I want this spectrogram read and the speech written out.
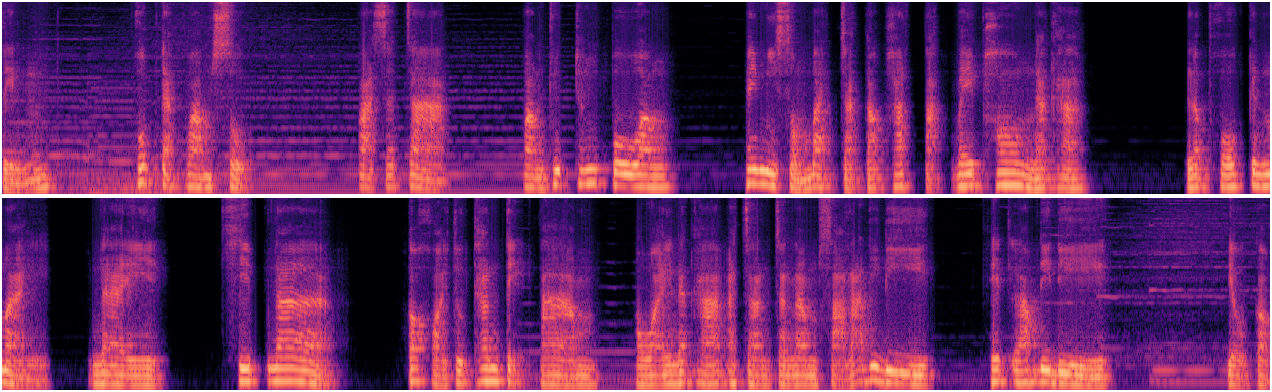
สิน พบแต่ความสุขปราศจากความทุกข์ทั้งปวง ให้มีสมบัติจักรพรรดิตักไม่พ่องนะคะ แล้วพบกันใหม่ในคลิปหน้า ก็ขอให้ทุกท่านติดตาม เอาไว้นะคะ อาจารย์จะนำสาระดีๆ เคล็ดลับดีๆ เกี่ยวกับ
